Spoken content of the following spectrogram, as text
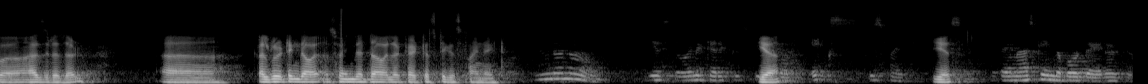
uh, as a result, uh, calculating the, showing that the Euler characteristic is finite. No, no, no. Yes, the Euler characteristic Yeah. for x is finite. Yes. But I'm asking about the error term.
